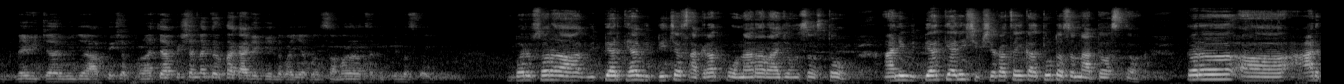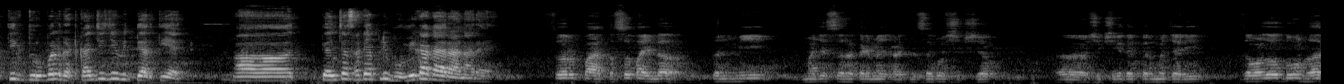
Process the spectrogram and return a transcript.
कुठल्याही विचार म्हणजे अपेक्षा फळाच्या अपेक्षा न करता कार्य केलं पाहिजे आपण समाजासाठी केलंच पाहिजे. बरं सर विद्यार्थी हा विद्येच्या सागरात पोहणारा राजहंस असतो आणि विद्यार्थी आणि शिक्षकाचं एक अतूट असं नातं असतं. तर आर्थिक दुर्बल घटकांचे जे विद्यार्थी आहेत त्यांच्यासाठी आपली भूमिका काय राहणार आहे? सर पा तसं पाहिलं तर मी माझे सहकारी माझ्या शाळेतले सर्व शिक्षक शिक्षकेतर कर्मचारी जवळजवळ दोन हजार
